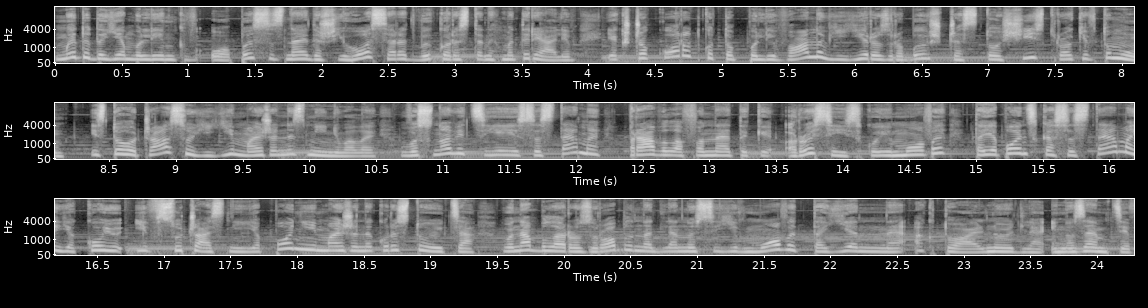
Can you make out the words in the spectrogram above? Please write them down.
Ми додаємо лінк в опис, знайдеш його серед використаних матеріалів. Якщо коротко, то Поліванов її розробив ще 106 років тому, і з того часу її майже не змінювали. В основі цієї системи правила фонетики російської мови та японська система, якою і в сучасній Японії майже не користуються. Вона була розроблена для носіїв мови та є неактуальною для іноземців.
